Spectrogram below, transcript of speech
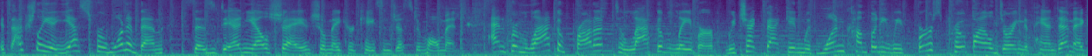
It's actually a yes for one of them, says Danielle Shay, and she'll make her case in just a moment. And from lack of product to lack of labor, we check back in with one company we first profiled during the pandemic.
